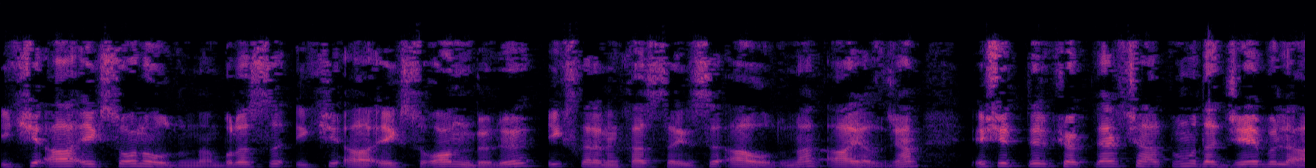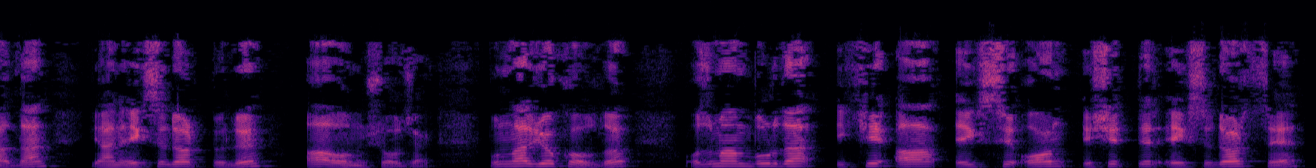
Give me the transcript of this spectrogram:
2a eksi 10 olduğundan burası 2a eksi 10 bölü x karenin katsayısı a olduğundan a yazacağım. Eşittir kökler çarpımı da c bölü a'dan yani eksi 4 bölü a olmuş olacak. Bunlar yok oldu. O zaman burada 2a eksi 10 eşittir eksi 4 ise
